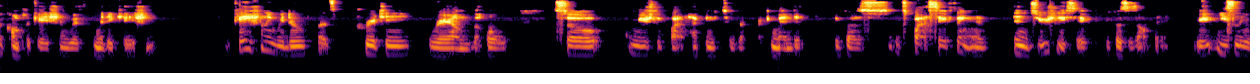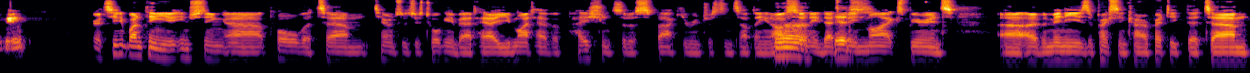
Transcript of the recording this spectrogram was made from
a complication with medication. Occasionally we do, but it's pretty rare on the whole. So I'm usually quite happy to recommend it because it's quite a safe thing. And it's usually safe because it's out there, easily available. It's one thing interesting, uh, Paul, that um, Terence was just talking about how you might have a patient sort of spark your interest in something, and uh, certainly that's yes. been my experience uh, over many years of practicing chiropractic. That um,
